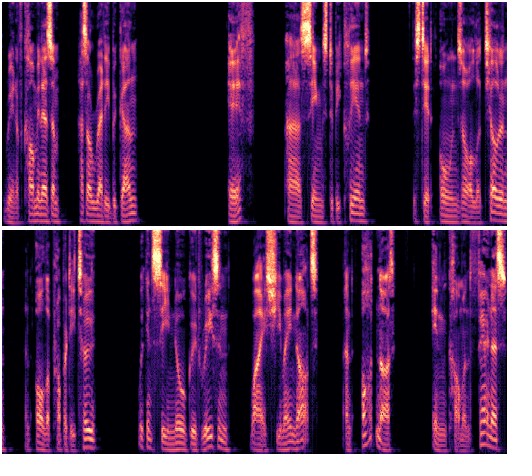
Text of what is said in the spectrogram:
the reign of communism has already begun. If, as seems to be claimed, the state owns all the children and all the property too, we can see no good reason why she may not, and ought not, in common fairness,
